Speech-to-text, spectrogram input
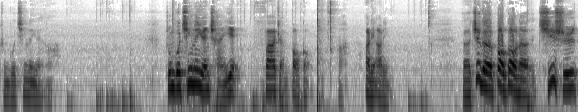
中国氢能源啊，中国氢能源产业发展报告。啊二零二零，呃，这个报告呢，其实，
